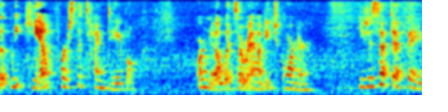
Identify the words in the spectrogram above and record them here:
But we can't force the timetable or know what's around each corner. You just have to have faith.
